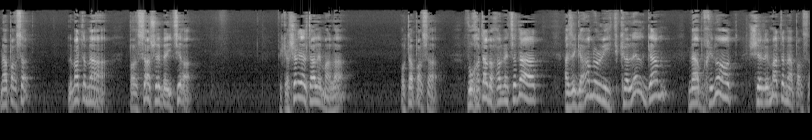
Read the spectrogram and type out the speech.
מהפרסה, למטה מהפרסה שביצירה. וכאשר היא עלתה למעלה, אותה פרסה, והוא חטא ואכל מעץ הדעת, אז זה גרם לו להתקלל גם מהבחינות שלמטה מהפרסה.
